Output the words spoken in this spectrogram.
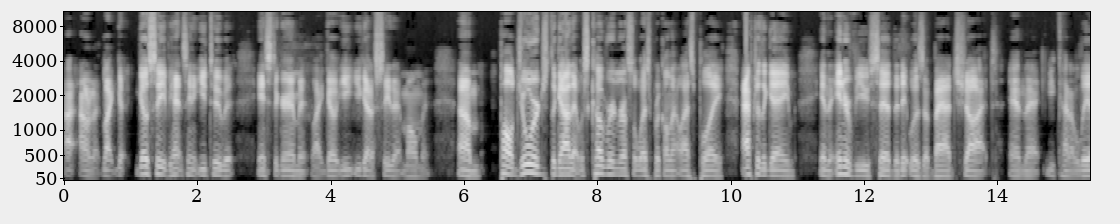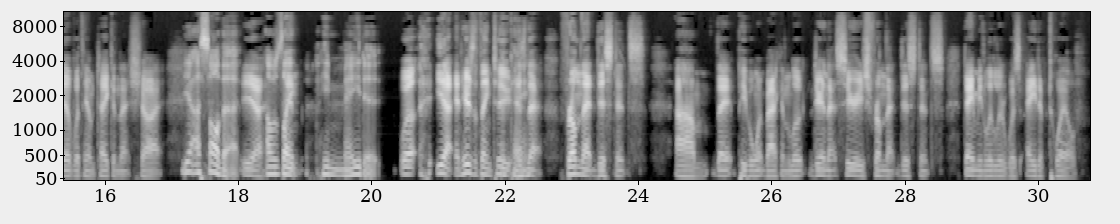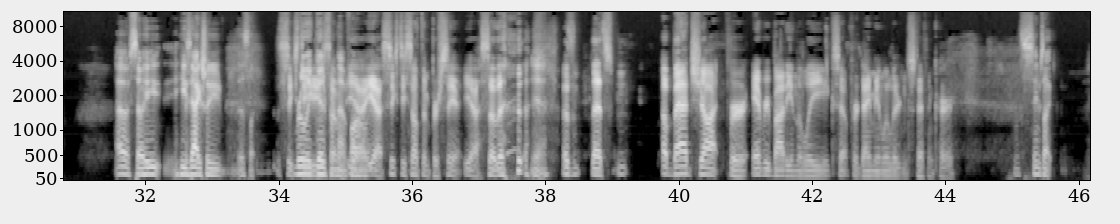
I, I don't know. Like, go, go see if you hadn't seen it. YouTube it, Instagram it. Like, go. You you got to see that moment. Um. Paul George, the guy that was covering Russell Westbrook on that last play, after the game in the interview said that it was a bad shot and that you kind of live with him taking that shot. Yeah, I saw that. Yeah. I was like, And- he made it. well, yeah, and here's the thing too Okay. is that from that distance, um, that people went back and looked during that series from that distance. Damian Lillard was eight of twelve. Oh, so he he's actually that's like 60 Really good from that far Yeah, yeah, sixty something percent. Yeah, so that yeah. that's that's a bad shot for everybody in the league except for Damian Lillard and Stephen Curry. It seems like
